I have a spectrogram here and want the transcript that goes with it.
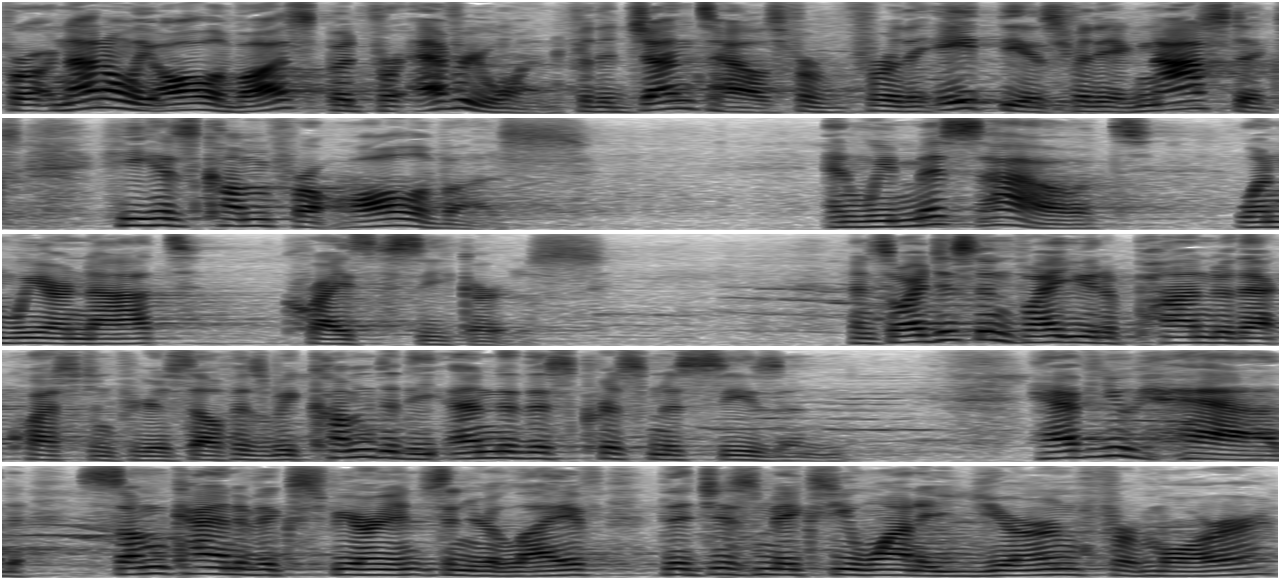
for not only all of us, but for everyone, for the Gentiles, for, for the atheists, for the agnostics. He has come for all of us. And we miss out when we are not Christ seekers. And so I just invite you to ponder that question for yourself as we come to the end of this Christmas season. Have you had some kind of experience in your life that just makes you want to yearn for more?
